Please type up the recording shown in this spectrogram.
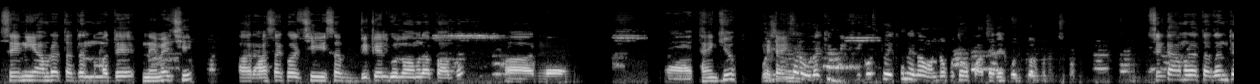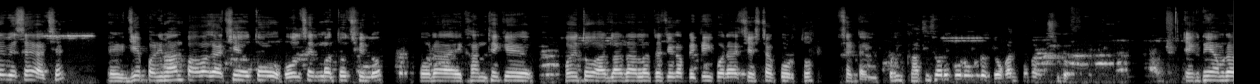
সে নিয়ে আমরা তাদের মধ্যে নেমেছি। আর আশা করছি এইসব ডিটেলগুলো আমরা পাবো। আর থ্যাংক ইউ স্যার ওরা কি বিক্রি করতো এখানে না অন্য কোথাও পাচারের পরিকল্পনা ছিল? সেটা আমরা তদন্তের বিষয় আছে। যে পরিমাণ পাওয়া গেছে ও তো হোলসেল মতো ছিল। ওরা এখান থেকে হয়তো আলাদা আলাদা জায়গা বিক্রি করার চেষ্টা করতো সেটাই। কাঁচি শহরে কোনো কোনো দোকান ফোকান ছিল? এখানে আমরা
